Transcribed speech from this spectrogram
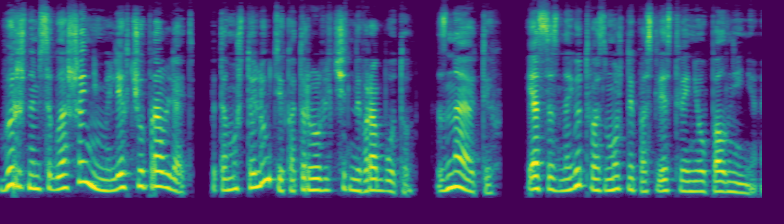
Выраженными соглашениями легче управлять, потому что люди, которые увлечены в работу, знают их и осознают возможные последствия неуполнения.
